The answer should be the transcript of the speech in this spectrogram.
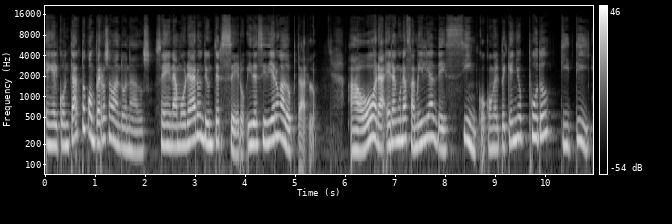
en el contacto con perros abandonados, se enamoraron de un tercero y decidieron adoptarlo. Ahora eran una familia de cinco con el pequeño poodle Titi,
